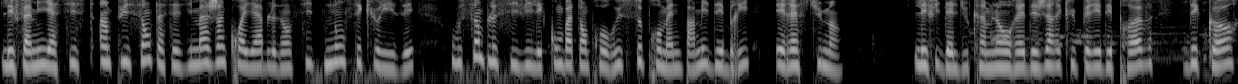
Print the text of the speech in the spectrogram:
Les familles assistent impuissantes à ces images incroyables d'un site non sécurisé où simples civils et combattants pro-russes se promènent parmi débris et restes humains. Les fidèles du Kremlin auraient déjà récupéré des preuves, des corps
